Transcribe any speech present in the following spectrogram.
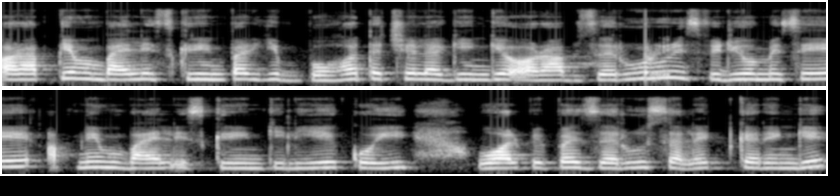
और आपके मोबाइल स्क्रीन पर ये बहुत अच्छे लगेंगे और आप ज़रूर इस वीडियो में से अपने मोबाइल स्क्रीन के लिए कोई वॉलपेपर ज़रूर सेलेक्ट करेंगे।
